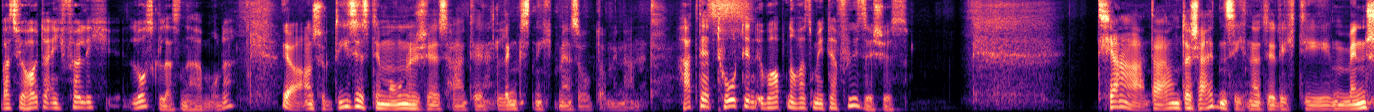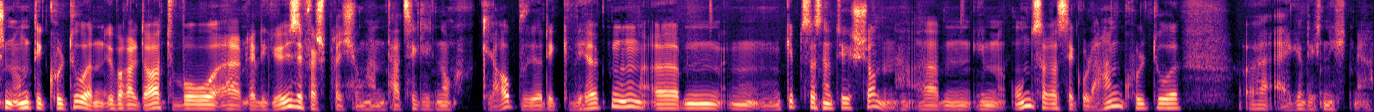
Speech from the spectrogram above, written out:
was wir heute eigentlich völlig losgelassen haben, oder? Ja, also dieses Dämonische ist heute längst nicht mehr so dominant. Hat der Tod denn überhaupt noch was Metaphysisches? Tja, da unterscheiden sich natürlich die Menschen und die Kulturen. Überall dort, wo äh, religiöse Versprechungen tatsächlich noch glaubwürdig wirken, ähm, gibt es das natürlich schon. Ähm, in unserer säkularen Kultur äh, eigentlich nicht mehr.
